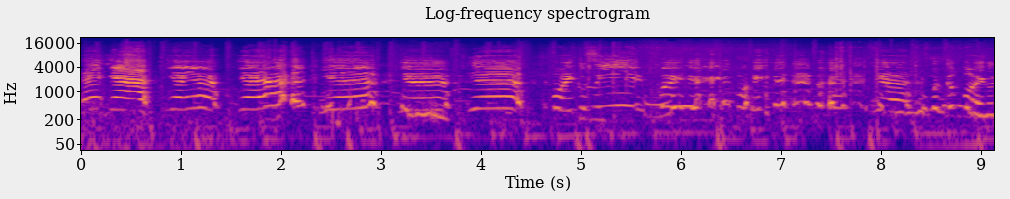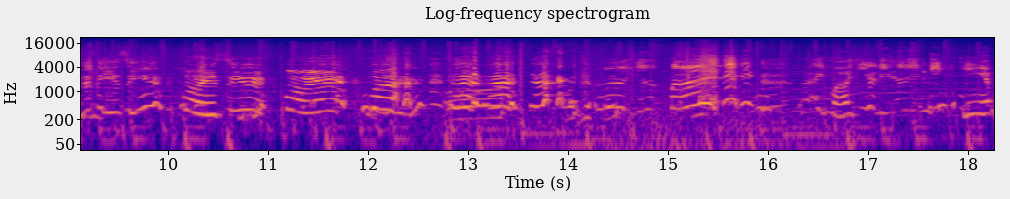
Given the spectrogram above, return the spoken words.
เอ๊ะอย่าอย่าอย่าอย่าอย่าอย่าอย่าปล่อยกูสิปล่อยปล่อยอย่ามึงก็ปล่อยกูสักทีสิป ล่อยสิปล่อยปล่อยไปไอ้หมาเหี้ยดิเงียบ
